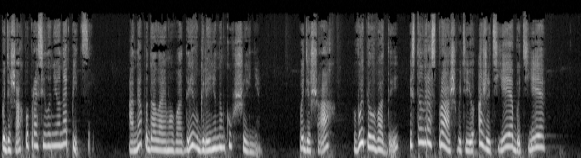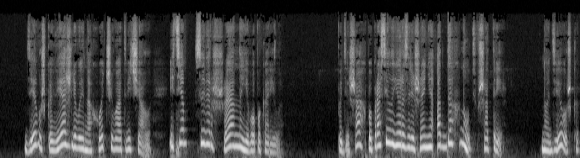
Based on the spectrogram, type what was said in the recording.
падишах попросил у нее напиться. Она подала ему воды в глиняном кувшине. Падишах выпил воды и стал расспрашивать ее о житье, бытие. Девушка вежливо и находчиво отвечала, и тем совершенно его покорила. Падишах попросил ее разрешения отдохнуть в шатре. Но девушка,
